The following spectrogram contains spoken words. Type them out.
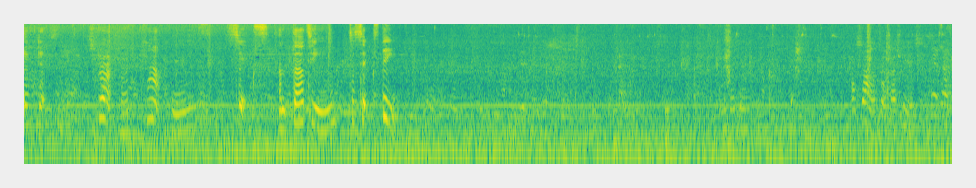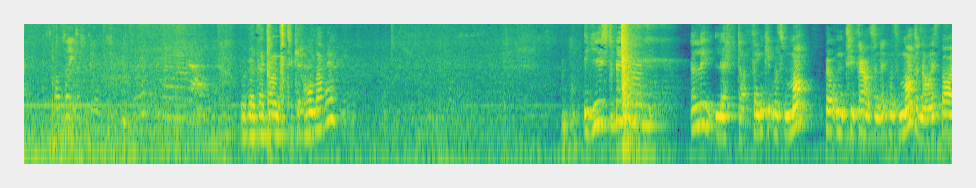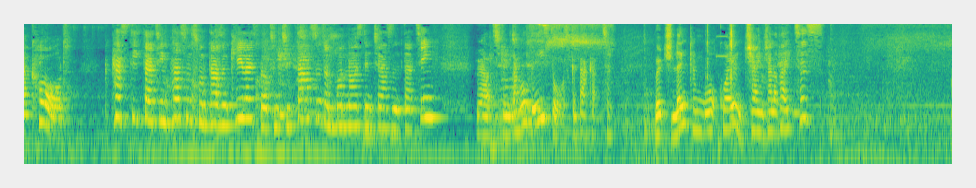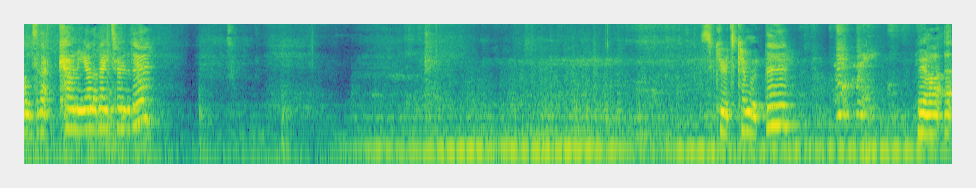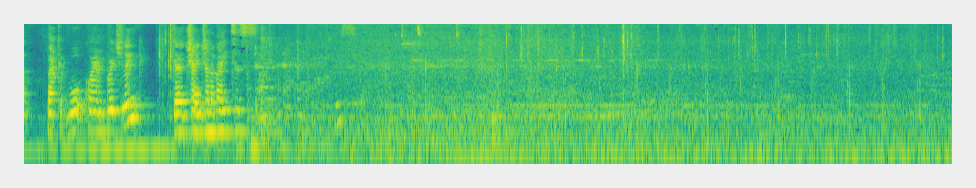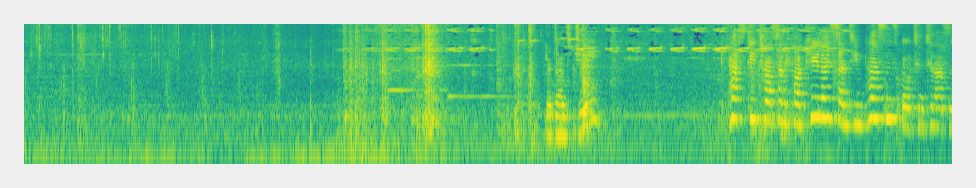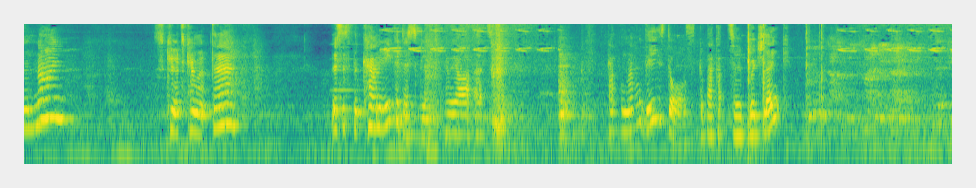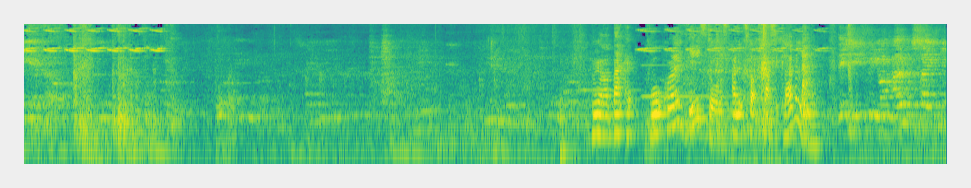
lift at Stratford platforms 6 and 13 to 16. We're going to go down to ticket hall level. It used to be an elite lift, I think. It was built in 2000. It was modernised by a Accord. Capacity 13 persons, 1,000 kilos, built in 2000 and modernised in 2013. We're out street level. These doors go back up to Bridge Link and walkway and change elevators. Onto that Kone elevator over there. Security camera up there. We are at, back at walkway and bridge link. Go change elevators. Go down to G. Capacity 1275 kilos, 17 persons, built in 2009. Security camera up there. This is the Ecodisc link. Here we are at platform level. These doors go back up to Bridge Link. We are back at walkway, these doors, and it's got classic leveling.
